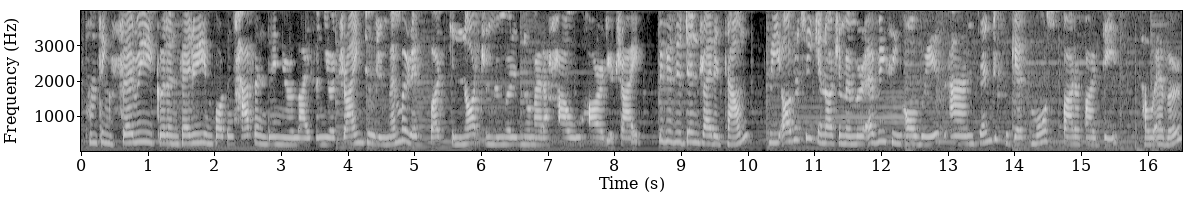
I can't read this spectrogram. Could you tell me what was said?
Something very good and very important happened in your life, and you're trying to remember it but cannot remember it no matter how hard you try because you didn't write it down. We obviously cannot remember everything always and tend to forget most part of our days. However,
